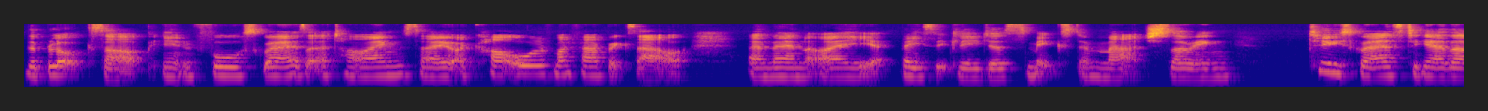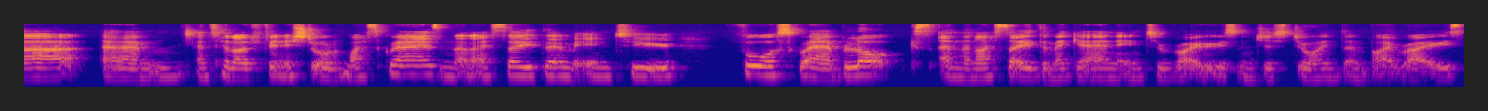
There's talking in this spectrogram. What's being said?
the blocks up in four squares at a time. So I cut all of my fabrics out and then I basically just mixed and matched sewing two squares together um, until I'd finished all of my squares and then I sewed them into four square blocks and then I sewed them again into rows and just joined them by rows.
